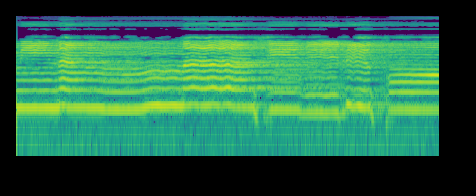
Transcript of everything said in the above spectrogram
مِّنَ النَّاسِ بِلِقَاءِ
